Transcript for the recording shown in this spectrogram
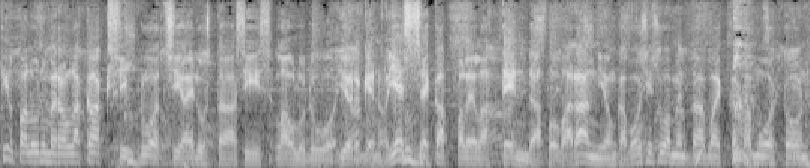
Kilpailu numerolla kaksi Ruotsia edustaa siis lauluduo Jörgeno Jesse kappaleella Tenda Povaran, jonka voisi suomentaa vaikkapa muotoon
